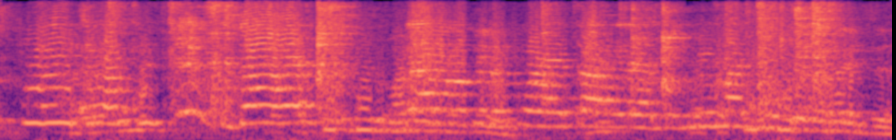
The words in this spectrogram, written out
पोळीची गावात गावाकडे पोळ्या चांगल्या मी मान्य करते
